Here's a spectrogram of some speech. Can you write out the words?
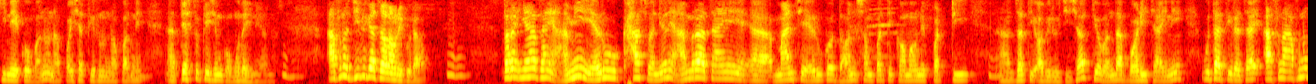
किनेको भनौँ न पैसा तिर्नु नपर्ने त्यस्तो किसिमको हुँदैन हेर्नुहोस्। आफ्नो जीविका चलाउने कुरा हो। तर यहाँ चाहिँ हामीहरू खास भन्यो भने हाम्रा चाहिँ मान्छेहरूको धन सम्पत्ति कमाउनेपट्टि जति अभिरुचि छ त्योभन्दा बढी चाहिने उतातिर चाहिँ आफ्नो आफ्नो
